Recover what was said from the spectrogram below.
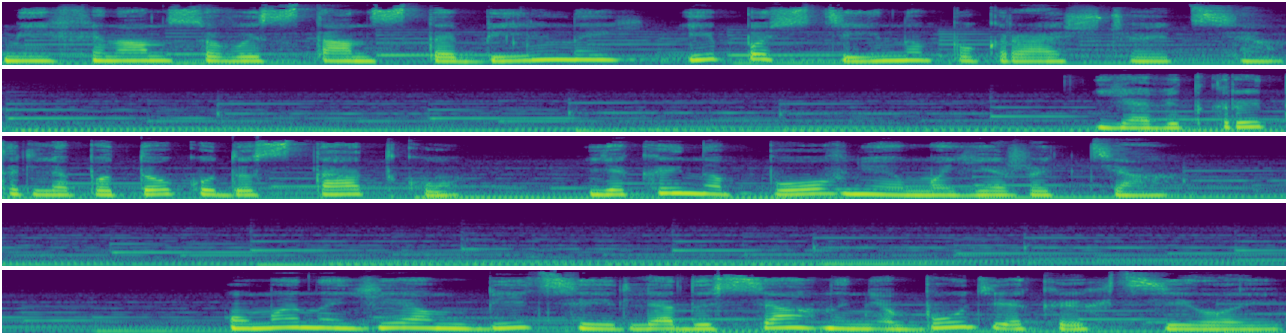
Мій фінансовий стан стабільний і постійно покращується. Я відкрита для потоку достатку, який наповнює моє життя. У мене є амбіції для досягнення будь-яких цілей.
